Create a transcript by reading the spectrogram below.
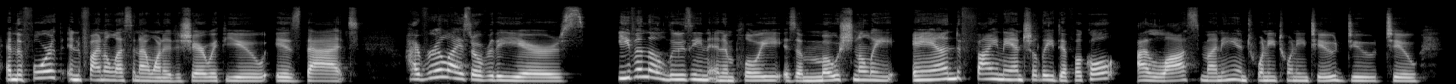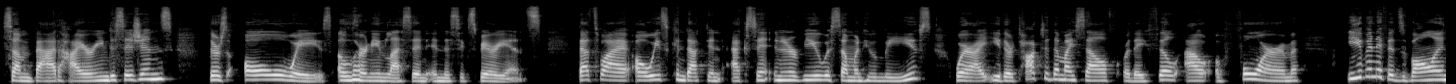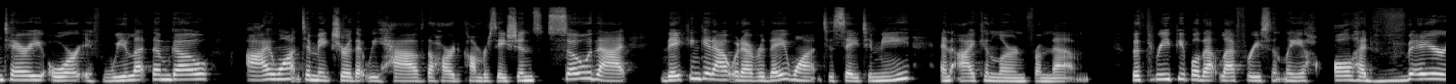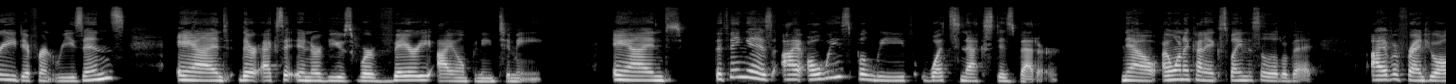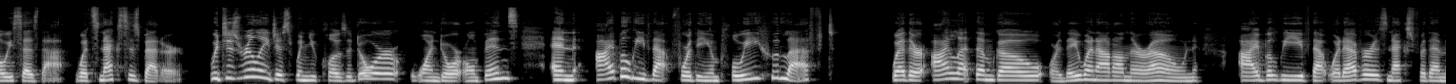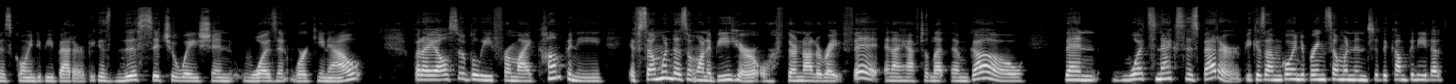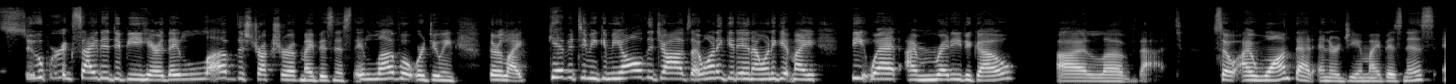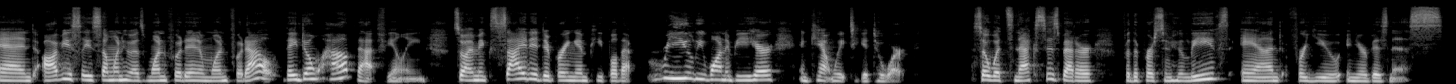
And the fourth and final lesson I wanted to share with you is that I've realized over the years, even though losing an employee is emotionally and financially difficult, I lost money in 2022 due to some bad hiring decisions. There's always a learning lesson in this experience. That's why I always conduct an exit interview with someone who leaves where I either talk to them myself or they fill out a form. Even if it's voluntary or if we let them go, I want to make sure that we have the hard conversations so that they can get out whatever they want to say to me and I can learn from them. The three people that left recently all had very different reasons and their exit interviews were very eye opening to me. And The thing is, I always believe what's next is better. Now, I want to kind of explain this a little bit. I have a friend who always says that what's next is better, which is really just when you close a door, one door opens. And I believe that for the employee who left, whether I let them go or they went out on their own, I believe that whatever is next for them is going to be better because this situation wasn't working out. But I also believe for my company, if someone doesn't want to be here or if they're not a right fit and I have to let them go, then what's next is better because I'm going to bring someone into the company that's super excited to be here. They love the structure of my business. They love what we're doing. They're like, give it to me. Give me all the jobs. I want to get in. I want to get my feet wet. I'm ready to go. I love that. So I want that energy in my business. And obviously someone who has one foot in and one foot out, they don't have that feeling. So I'm excited to bring in people that really want to be here and can't wait to get to work. So what's next is better for the person who leaves and for you in your business.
